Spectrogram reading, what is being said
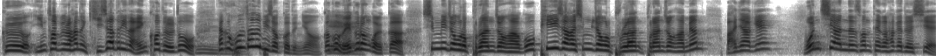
그 인터뷰를 하는 기자들이나 앵커들도 음. 약간 혼선을 빚었거든요. 그러니까 예. 왜 그런 걸까? 심리적으로 불안정하고 피의자가 심리적으로 불안, 불안정하면 만약에 원치 않는 선택을 하게 될 시에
